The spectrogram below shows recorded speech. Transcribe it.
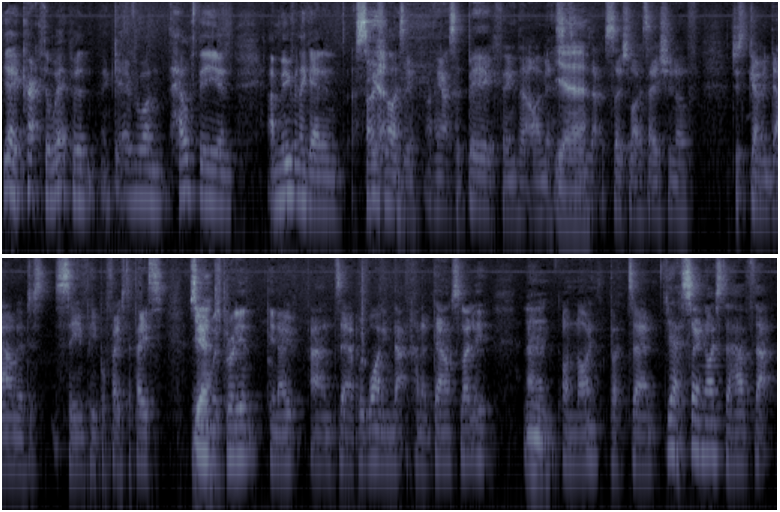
yeah, crack the whip and, get everyone healthy and and moving again and socialising. I think that's a big thing that I missed. Yeah. that socialisation of just going down and just seeing people face to face. Zoom Yeah. was brilliant, you know, and uh, we're winding that kind of down slightly um, online. But um, yeah, so nice to have that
